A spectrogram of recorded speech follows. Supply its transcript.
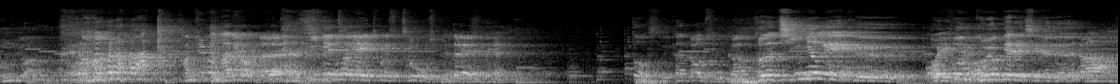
너무 좋아하는데. 감질만 나네요. 이니의 타입 통해서 들어보고 싶네요. 네. 또 없습니까? 또 없습니까? 저는 진영의 그 오픈 고역대를 지르는 아,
